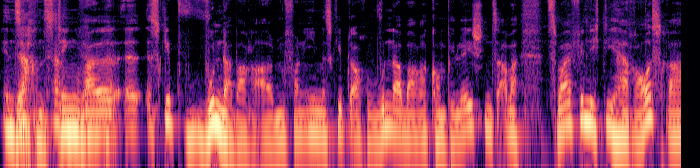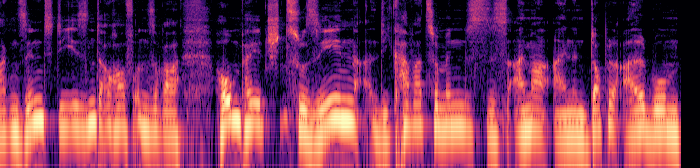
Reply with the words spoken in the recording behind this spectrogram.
in Sachen ja, Sting, ja, weil ja. Äh, es gibt wunderbare Alben von ihm, es gibt auch wunderbare Compilations, aber zwei finde ich, die herausragend sind, die sind auch auf unserer Homepage zu sehen, die Cover zumindest, es ist einmal ein Doppelalbum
